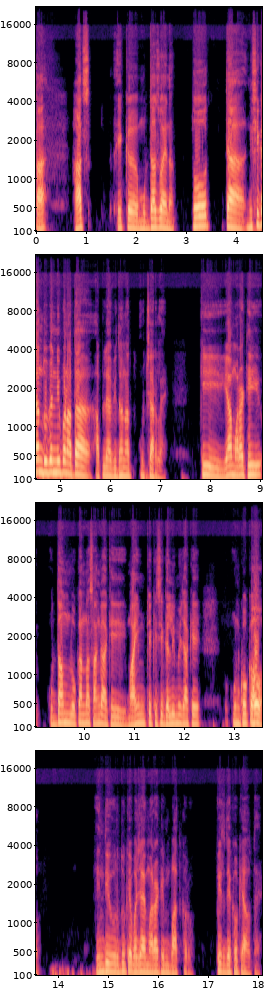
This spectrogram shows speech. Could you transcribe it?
ता हाच एक मुद्दा जो आहे ना तो त्या निशिकांत दुबेंनी पण आता आपल्या विधानात उच्चारलाय की या मराठी उद्दाम लोकांना सांगा की माहिम के किसी गली में जाके उनको कहो हिंदी उर्दू के बजाय मराठी में बात करो फिर देखो क्या होता है।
